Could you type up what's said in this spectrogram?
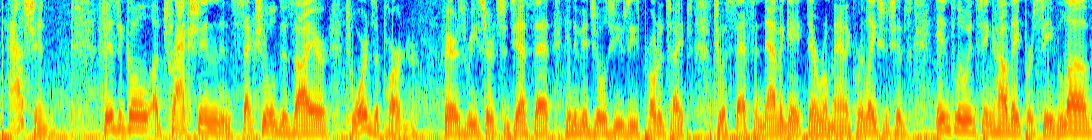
Passion, physical attraction, and sexual desire towards a partner. Fehr's research suggests that individuals use these prototypes to assess and navigate their romantic relationships, influencing how they perceive love,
